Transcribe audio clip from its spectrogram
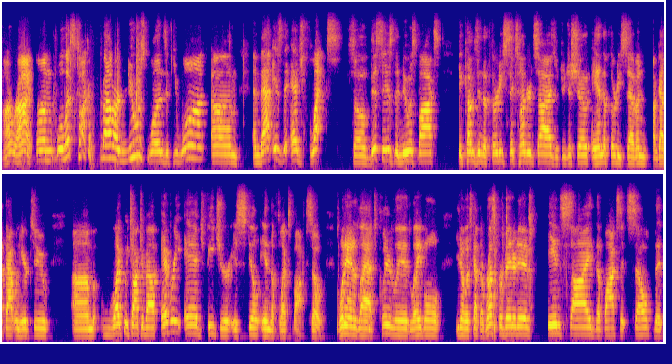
All right. Um, well, let's talk about our newest ones if you want, um, and that is the Edge Flex. So this is the newest box. It comes in the 3600 size, which we just showed, and the 37. I've got that one here too. Um, like we talked about, every edge feature is still in the flex box. So one-handed latch, clear lid, label. You know, it's got the rust preventative inside the box itself that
